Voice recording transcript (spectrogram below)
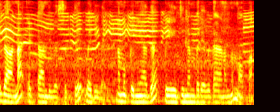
ഇതാണ് എട്ടാം ദിവസത്തെ വരികൾ. നമുക്കിനി അത് പേജ് നമ്പർ എവിടെയാണെന്ന് നോക്കാം.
